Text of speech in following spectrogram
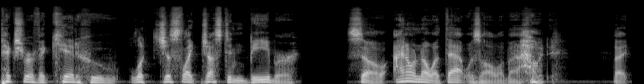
picture of a kid who looked just like Justin Bieber. So I don't know what that was all about. But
